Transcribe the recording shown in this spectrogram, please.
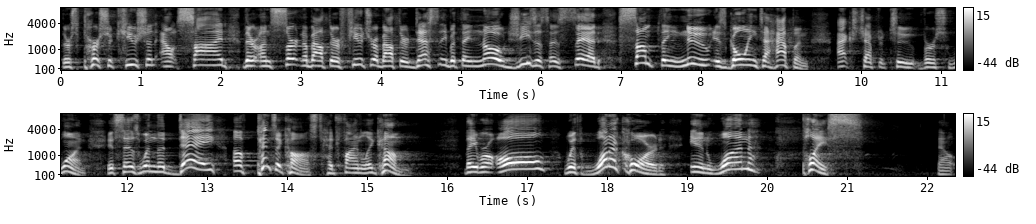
There's persecution outside. They're uncertain about their future, about their destiny, but they know Jesus has said something new is going to happen. Acts chapter 2, verse 1. It says, When the day of Pentecost had finally come, they were all with one accord in one place. Now,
